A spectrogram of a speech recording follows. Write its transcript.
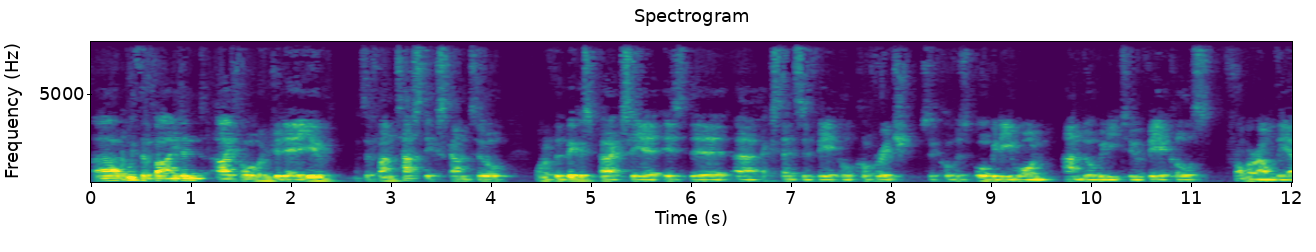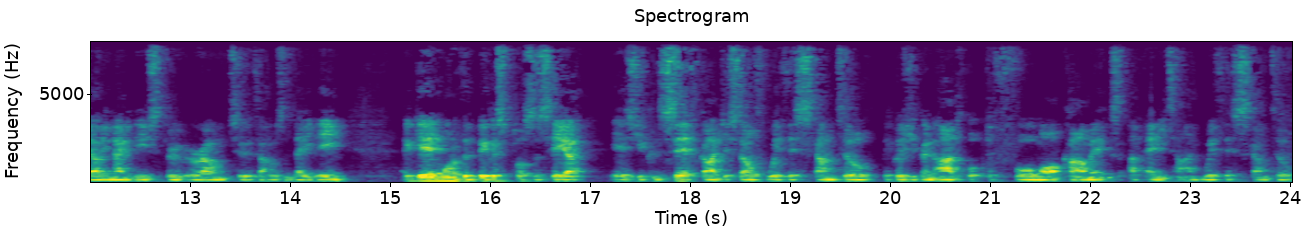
Uh, with the Vident i400AU, it's a fantastic scan tool. One of the biggest perks here is the uh, extensive vehicle coverage. So it covers OBD1 and OBD2 vehicles from around the early 90s through around 2018. Again, one of the biggest pluses here is you can safeguard yourself with this scan tool because you can add up to four more car makes at any time with this scan tool.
